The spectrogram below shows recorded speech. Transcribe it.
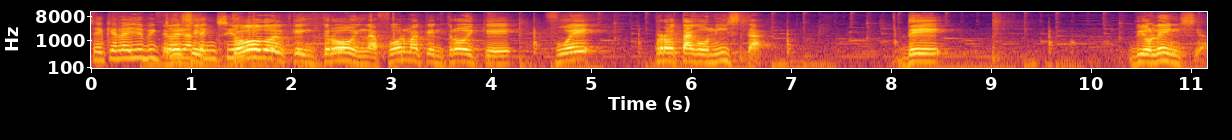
Sí, que Reyes Es Victoria, decir, atención. todo el que entró en la forma que entró y que fue protagonista de violencia,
